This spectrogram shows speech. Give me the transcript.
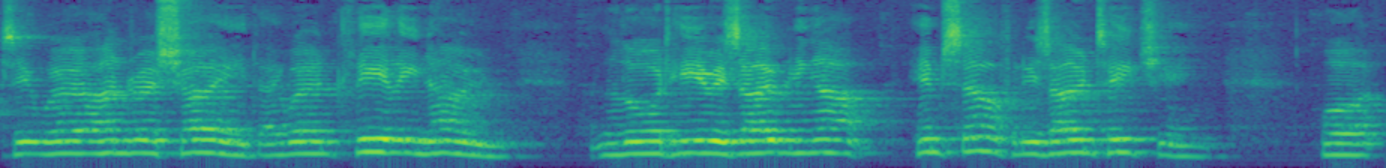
as it were, under a shade. They weren't clearly known. And the Lord here is opening up Himself and His own teaching. What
